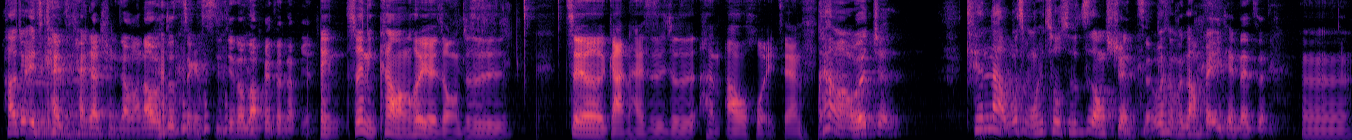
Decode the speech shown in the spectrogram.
他就一直看一直看下去，你知道吗？然后我就整个时间都浪费在那边。欸，所以你看完会有一种就是罪恶感，还是就是很懊悔这样？看完我就觉得，天哪，我怎么会做出这种选择？为什么浪费一天在这里？嗯，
